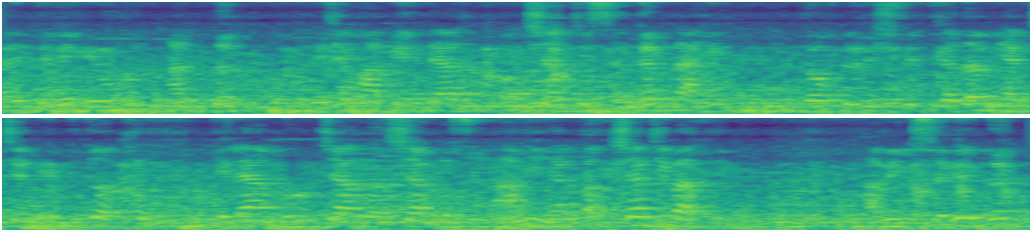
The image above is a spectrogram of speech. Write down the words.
आणि त्यांनी निवडून आणलं. त्याच्यामागे त्या पक्षाची संघटना आहे. डॉक्टर विश्वजित कदम यांच्या नेतृत्वाखाली गेल्या दोन चार वर्षापासून आम्ही ह्या पक्षाची बातमी आम्ही सगळे गट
